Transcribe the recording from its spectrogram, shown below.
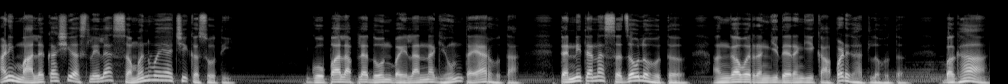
आणि मालकाशी असलेल्या समन्वयाची कसोती गोपाल आपल्या दोन बैलांना घेऊन तयार होता. त्यांनी त्यांना सजवलं होतं. अंगावर रंगीबेरंगी कापड घातलं होतं. बघा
